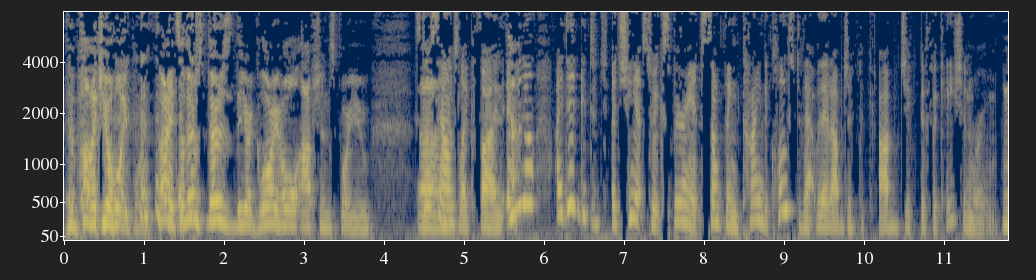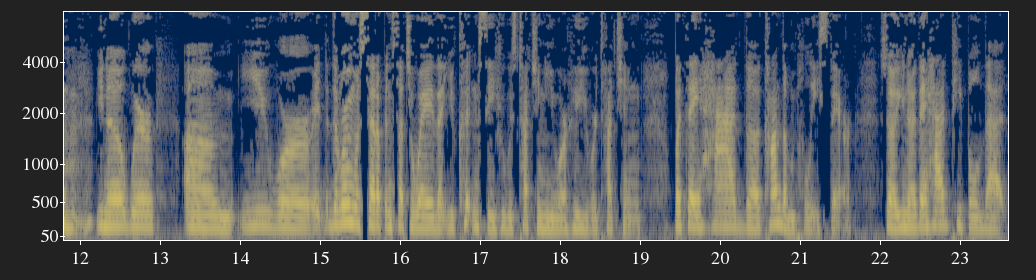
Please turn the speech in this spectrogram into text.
the polycule whiteboard. All right, so there's there's the, your glory hole options for you. Still sounds like fun. And you know, I did get to, a chance to experience something kind of close to that with that object, objectification room. You know, where um, you were, it, the room was set up in such a way that you couldn't see who was touching you or who you were touching. But they had the condom police there. So, you know, they had people that,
